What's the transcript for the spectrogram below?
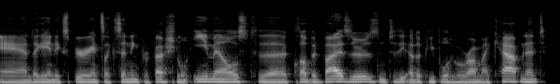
And I gained experience like sending professional emails to the club advisors and to the other people who were on my cabinet.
